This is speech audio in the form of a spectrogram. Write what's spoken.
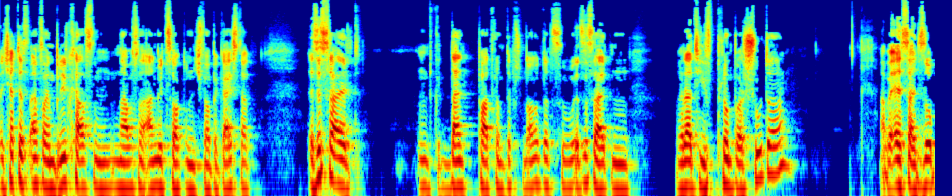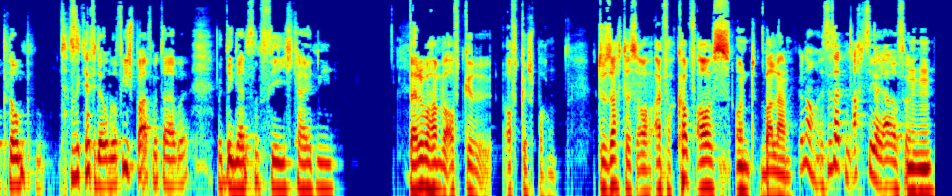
ich hatte es einfach im Briefkasten habe es dann angezockt und ich war begeistert. Es ist halt, und dein Part kommt bestimmt auch noch dazu, es ist halt ein relativ plumper Shooter, aber er ist halt so plump, dass ich da wiederum so viel Spaß mit habe, mit den ganzen Fähigkeiten. Darüber haben wir oft, ge oft gesprochen. Du sagtest auch einfach Kopf aus und ballern. Genau, es ist halt ein 80er-Jahre-Film. Mhm.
